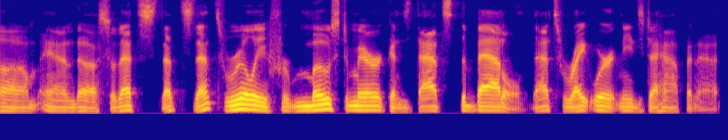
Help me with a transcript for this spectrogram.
um, and uh, so that's that's that's really for most Americans that's the battle. That's right where it needs to happen at.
